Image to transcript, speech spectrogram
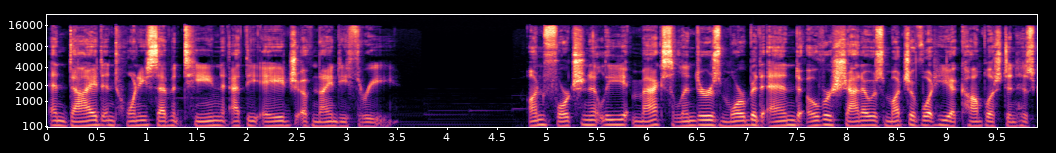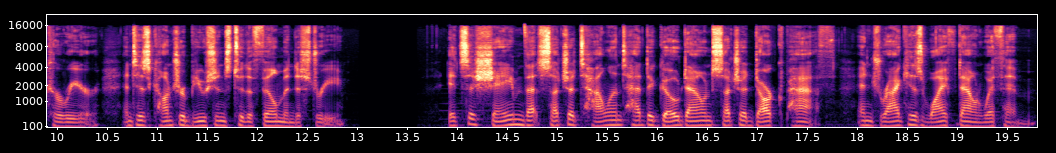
and died in 2017 at the age of 93. Unfortunately, Max Linder's morbid end overshadows much of what he accomplished in his career and his contributions to the film industry. It's a shame that such a talent had to go down such a dark path and drag his wife down with him.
